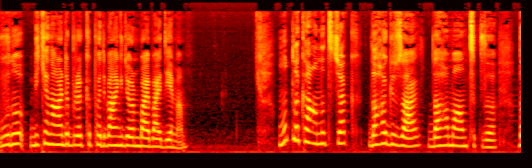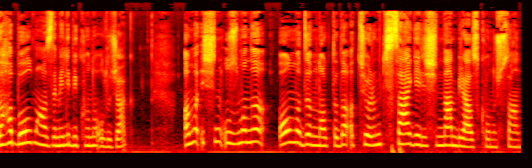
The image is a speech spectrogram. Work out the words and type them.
Bunu bir kenarda bırakıp hadi ben gidiyorum bay bay diyemem. Mutlaka anlatacak daha güzel, daha mantıklı, daha bol malzemeli bir konu olacak. Ama işin uzmanı olmadığım noktada atıyorum kişisel gelişimden biraz konuşsan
